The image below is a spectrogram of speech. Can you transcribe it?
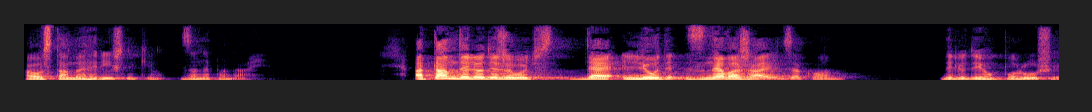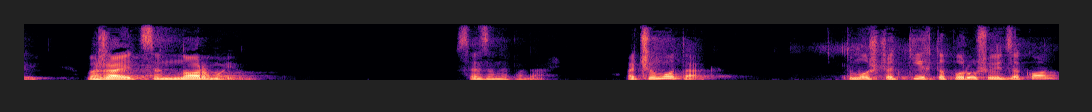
а устами грішників занепадає. А там, де люди живуть, де люди зневажають закон, де люди його порушують, вважають це нормою, все занепадає. А чому так? Тому що ті, хто порушують закон,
